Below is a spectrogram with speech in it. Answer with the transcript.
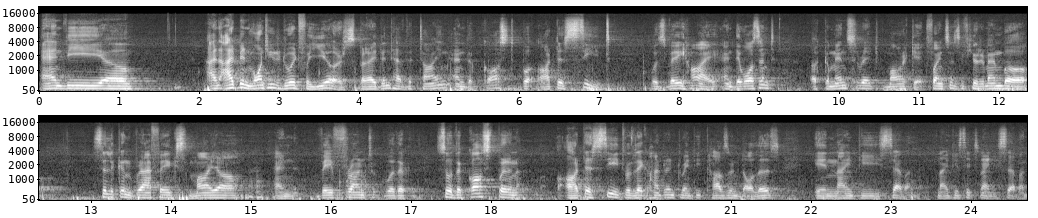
And we, uh, and I'd been wanting to do it for years, but I didn't have the time, and the cost per artist seat was very high, and there wasn't a commensurate market. For instance, if you remember, Silicon Graphics, Maya, and Wavefront were the, so the cost per an artist seat was like $120,000 in 97, 96, 97.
